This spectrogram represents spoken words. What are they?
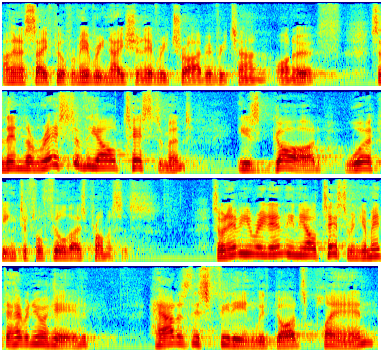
I'm going to save people from every nation, every tribe, every tongue on earth. So then the rest of the Old Testament is God working to fulfill those promises. So, whenever you read anything in the Old Testament, you're meant to have in your head how does this fit in with God's plan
